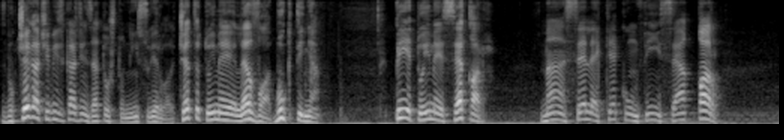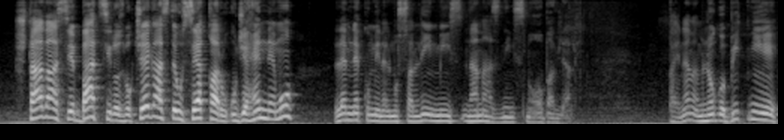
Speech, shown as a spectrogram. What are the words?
zbog čega će biti kažnjeni? Zato što nisu vjerovali. Četvrto ime je leva, buktinja. Peto ime je sekar. Ma selekekum fi sekar. Šta vas je bacilo? Zbog čega ste u sekaru, u džehennemu? Lem nekum minel musallin, mi namaz nismo obavljali. Pa je nama mnogo bitnije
